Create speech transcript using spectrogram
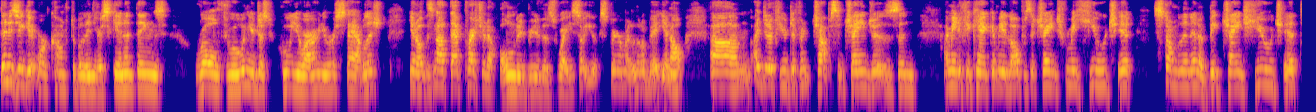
Then, as you get more comfortable in your skin and things roll through, and you're just who you are and you're established, you know, there's not that pressure to only be this way. So you experiment a little bit, you know. Um, I did a few different chops and changes. And I mean, if you can't give me love was a change for me, huge hit. Stumbling in, a big change, huge hit.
